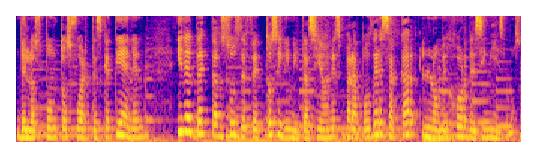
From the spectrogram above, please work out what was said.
de los puntos fuertes que tienen y detectan sus defectos y limitaciones para poder sacar lo mejor de sí mismos.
